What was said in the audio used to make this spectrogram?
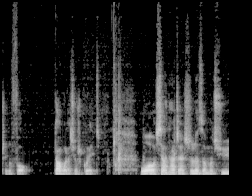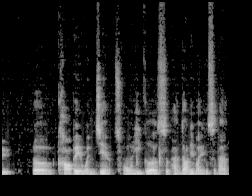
这个 for 倒过来就是 grade。我向他展示了怎么去呃拷贝文件，从一个磁盘到另外一个磁盘。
